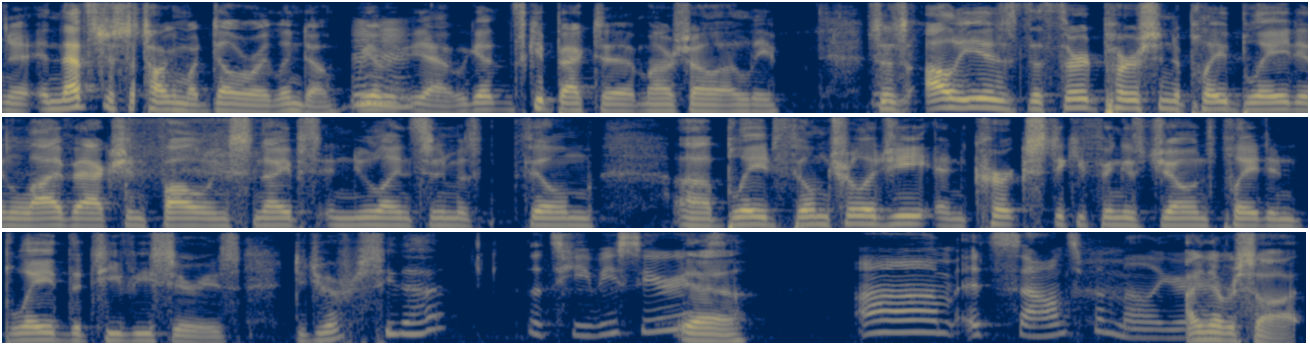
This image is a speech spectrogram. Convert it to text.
yeah, and that's just talking about Delroy Lindo. We Mm-hmm. have, yeah, we get let's get back to Marshall Ali. Says Ali is the third person to play Blade in live action, following Snipes in New Line Cinema's film uh, Blade film trilogy, and Kirk Sticky Fingers Jones played in Blade the TV series. Did you ever see that? The TV series? Yeah, Um, it sounds familiar. I never saw it.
